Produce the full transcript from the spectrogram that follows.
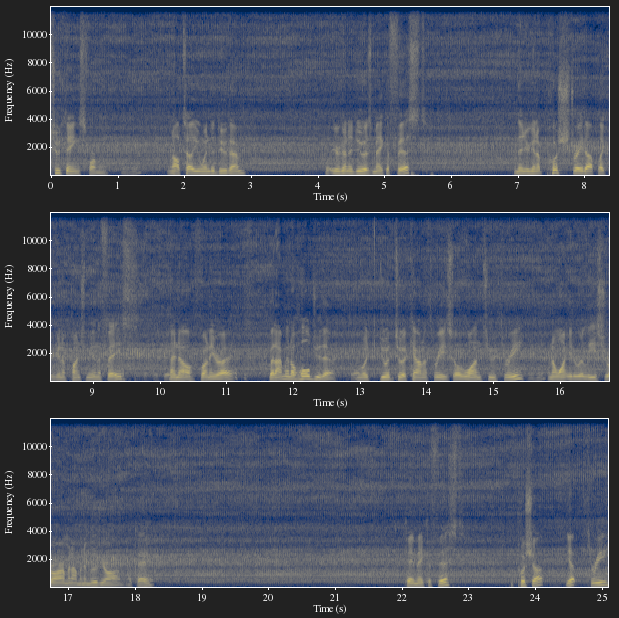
two things for me. Mm -hmm. And I'll tell you when to do them. What you're going to do is make a fist. And then you're going to push straight up like you're going to punch me in the face. Okay. I know, funny, right? But I'm going to hold you there. Yeah. And we'll do it to a count of three. So one, two, three. Mm -hmm. And I want you to release your arm and I'm going to move your arm, okay? Okay, make a fist. Push up. Yep, three,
